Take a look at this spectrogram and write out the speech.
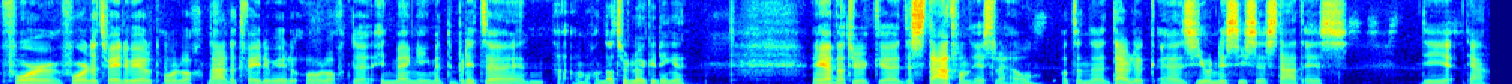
Voor, voor de Tweede Wereldoorlog, na de Tweede Wereldoorlog, de inmenging met de Britten en nou, allemaal van dat soort leuke dingen. En je hebt natuurlijk eh, de staat van Israël, wat een eh, duidelijk eh, zionistische staat is, die eh, ja,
